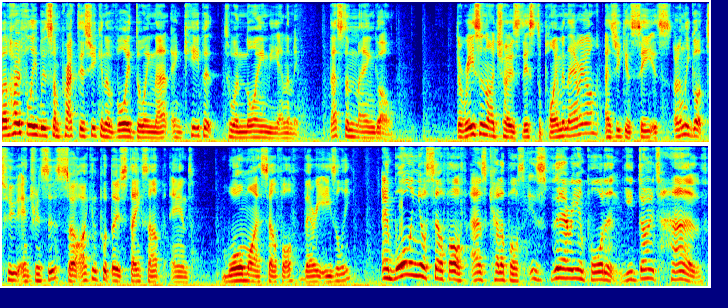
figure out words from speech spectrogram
But hopefully with some practice you can avoid doing that and keep it to annoying the enemy. That's the main goal. The reason I chose this deployment area, as you can see it's only got two entrances so I can put those stakes up and wall myself off very easily. And walling yourself off as catapults is very important. You don't have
